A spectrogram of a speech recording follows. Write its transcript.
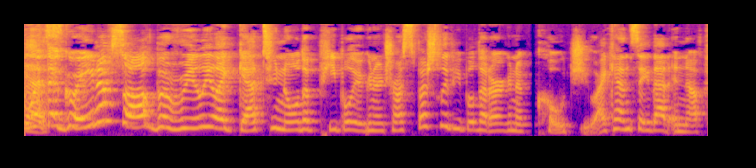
with a grain of salt, but really like get to know the people you're gonna trust, especially people that are gonna coach you. I can't say that enough.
